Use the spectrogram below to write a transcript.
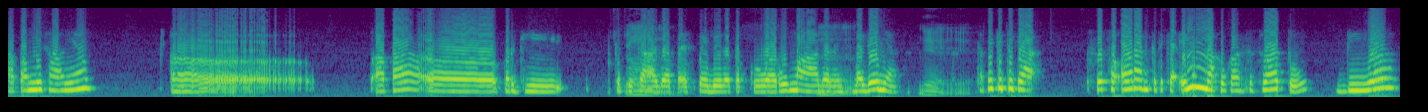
apa misalnya eh apa eh, pergi ketika Oh. ada PSBB tetap keluar rumah dan lain Hmm. sebagainya. Iya, iya. Tapi ketika seseorang ketika ingin melakukan sesuatu, dia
